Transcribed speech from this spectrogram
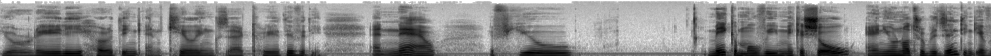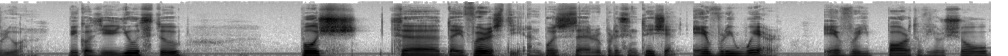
you're really hurting and killing the creativity. And now, if you make a movie, make a show, and you're not representing everyone because you used to push the diversity and push the representation everywhere. Every part of your show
